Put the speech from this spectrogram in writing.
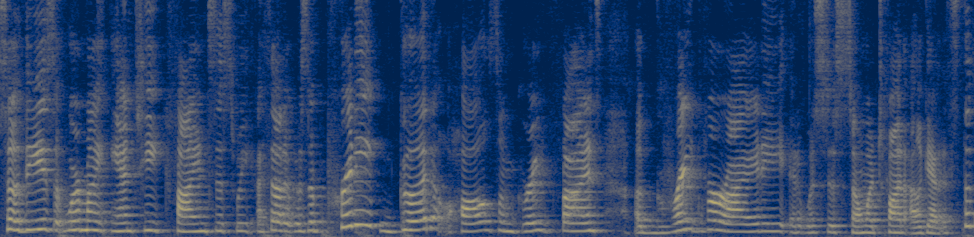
so these were my antique finds this week. I thought it was a pretty good haul, some great finds, a great variety, and it was just so much fun. Again, it's the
